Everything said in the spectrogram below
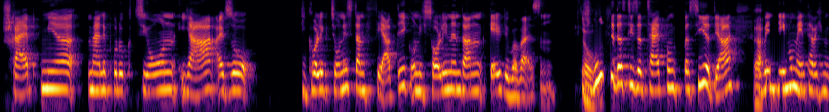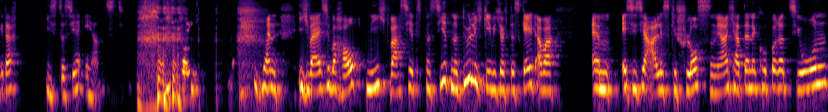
schreibt mir meine Produktion, ja, also die Kollektion ist dann fertig und ich soll ihnen dann Geld überweisen. Ich oh. wusste, dass dieser Zeitpunkt passiert, ja? ja. Aber in dem Moment habe ich mir gedacht, ist das ja ernst? ich meine, ich weiß überhaupt nicht, was jetzt passiert. Natürlich gebe ich euch das Geld, aber ähm, es ist ja alles geschlossen. Ja, ich hatte eine Kooperation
